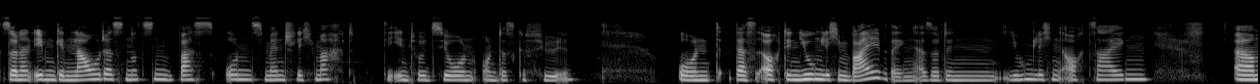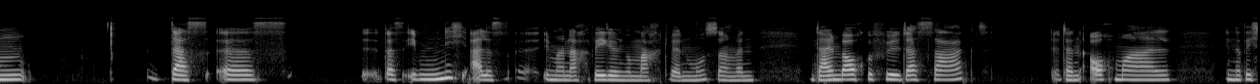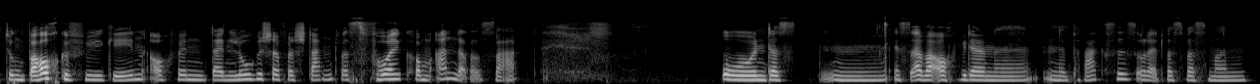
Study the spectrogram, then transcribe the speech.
sondern eben genau das nutzen, was uns menschlich macht, die Intuition und das Gefühl und das auch den Jugendlichen beibringen, also den Jugendlichen auch zeigen, ähm, dass es dass eben nicht alles immer nach Regeln gemacht werden muss, sondern wenn dein Bauchgefühl das sagt, dann auch mal in Richtung Bauchgefühl gehen, auch wenn dein logischer Verstand was vollkommen anderes sagt. Und dass Mm, ist aber auch wieder eine, eine Praxis oder etwas, was man,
